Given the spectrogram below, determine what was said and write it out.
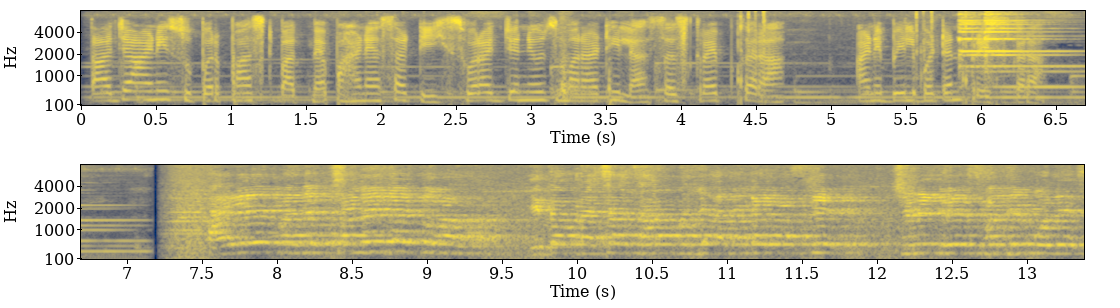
ताज्या आणि सुपरफास्ट बातम्या पाहण्यासाठी स्वराज्य न्यूज मराठीला सबस्क्राईब करा आणि बेल बटन प्रेस करा. अरे म्हणजे चॅलेंज आहे तुम्हाला इथं अधिकारी असतील सिव्हिल ड्रेस मध्ये पोलीस.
